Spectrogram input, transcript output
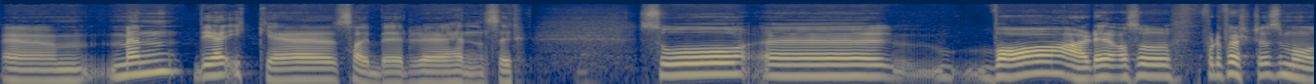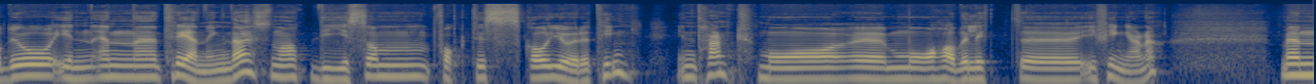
men det er ikke cyberhendelser. Så eh, hva er det Altså for det første så må det jo inn en eh, trening der, sånn at de som faktisk skal gjøre ting internt, må, eh, må ha det litt uh, i fingrene. Men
